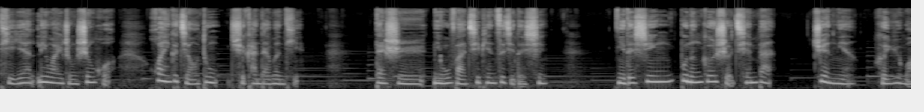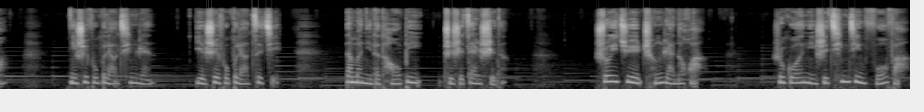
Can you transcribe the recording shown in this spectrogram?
体验另外一种生活，换一个角度去看待问题。但是你无法欺骗自己的心，你的心不能割舍牵绊、眷念和欲望，你说服不了亲人，也说服不了自己，那么你的逃避只是暂时的。说一句诚然的话，如果你是亲近佛法，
